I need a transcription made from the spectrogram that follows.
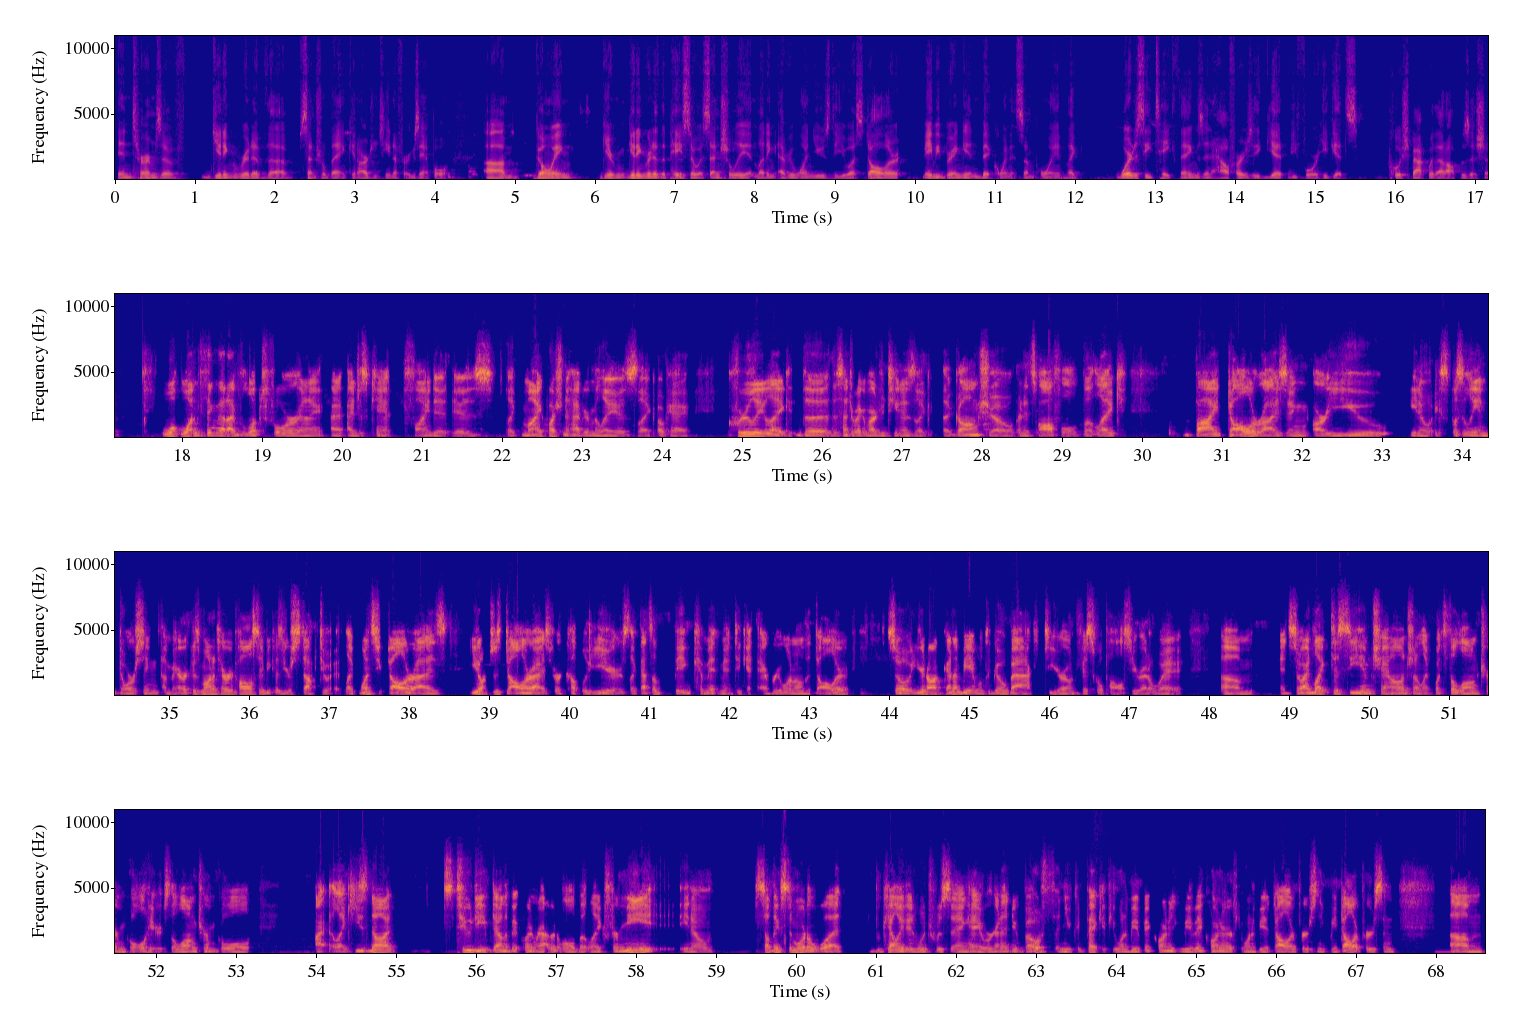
in terms of getting rid of the central bank in Argentina, for example, um, going getting rid of the peso essentially and letting everyone use the U.S. dollar, maybe bring in Bitcoin at some point. Like, where does he take things, and how far does he get before he gets pushed back with that opposition? one thing that I've looked for and I, I just can't find it is like my question to Javier Milei is like, okay, clearly like the the Central Bank of Argentina is like a gong show and it's awful, but like by dollarizing, are you you know explicitly endorsing America's monetary policy because you're stuck to it? Like once you dollarize, you don't just dollarize for a couple of years. Like that's a big commitment to get everyone on the dollar. So you're not going to be able to go back to your own fiscal policy right away. Um, and so I'd like to see him challenged on like what's the long term goal here? Is the long term goal I like he's not too deep down the Bitcoin rabbit hole, but like for me, you know, something similar to what Bukele did, which was saying, "Hey, we're going to do both, and you can pick. If you want to be a Bitcoiner, you can be a Bitcoiner. If you want to be a dollar person, you can be a dollar person." Um,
